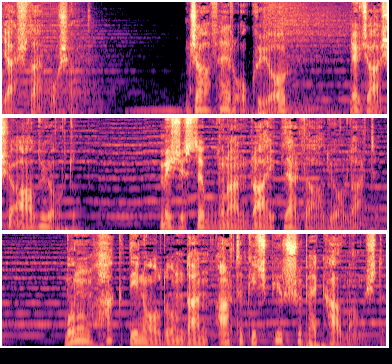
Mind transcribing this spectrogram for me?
yaşlar boşandı. Cafer okuyor, Necaşi ağlıyordu. Mecliste bulunan rahipler de ağlıyorlardı. Bunun hak din olduğundan artık hiçbir şüphe kalmamıştı.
